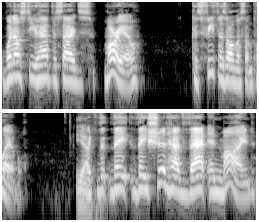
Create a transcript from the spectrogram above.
what else do you have besides Mario? Because FIFA is almost unplayable. yeah Like th- they they should have that in mind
